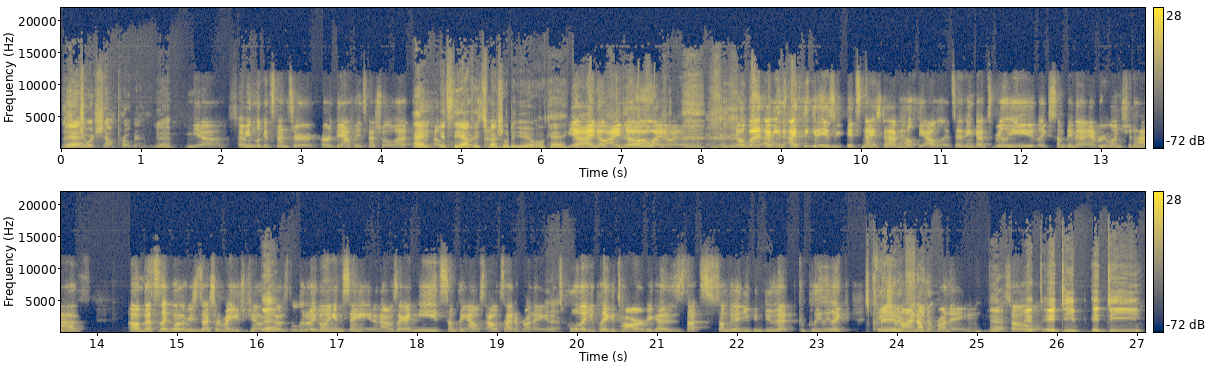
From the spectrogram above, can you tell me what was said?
the Yeah. Georgetown program. yeah. Yeah. I mean, look at Spencer or the athlete special. That Hey, helps it's the athlete Georgetown. special to you, okay? Yeah, I know, I know, I know, I know. No, but I mean, I think it is. It's nice to have healthy outlets. I think that's really like something that everyone should have. Um, that's like one of the reasons I started my YouTube channel because Yeah. I was literally going insane, and I was like, I need something else outside of running. And Yeah. it's cool that you play guitar because that's something that you can do that completely like It's takes your creative mind off of running. Yeah. So it it de it de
